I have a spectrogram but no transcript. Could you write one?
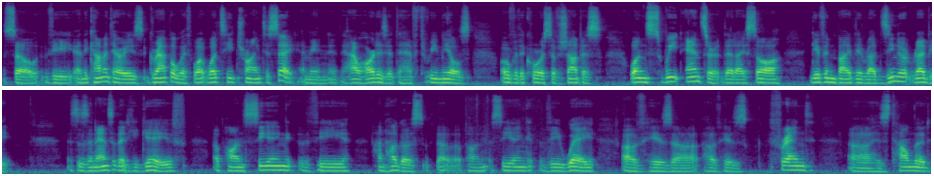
So the and the commentaries grapple with what what's he trying to say. I mean, how hard is it to have three meals over the course of Shabbos? One sweet answer that I saw given by the Radziner Rebbe. This is an answer that he gave upon seeing the Hanhagos, uh, upon seeing the way of his uh, of his friend, uh, his talmid,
